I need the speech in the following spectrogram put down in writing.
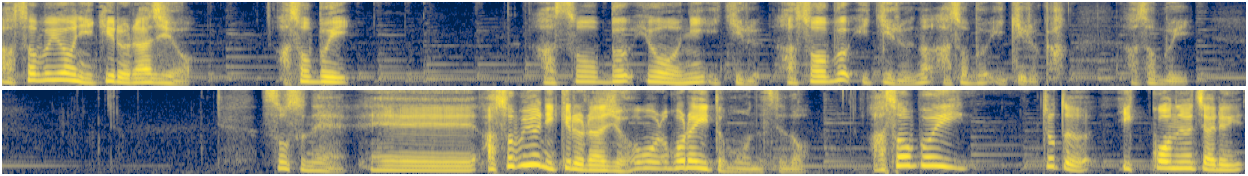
遊ぶように生きるラジオ。遊ぶい。遊ぶように生きる。遊ぶ生きるの遊ぶ生きるか。遊ぶい。そうっすね。えー、遊ぶように生きるラジオ。これいいと思うんですけど、遊ぶい、ちょっと一向の余地ある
